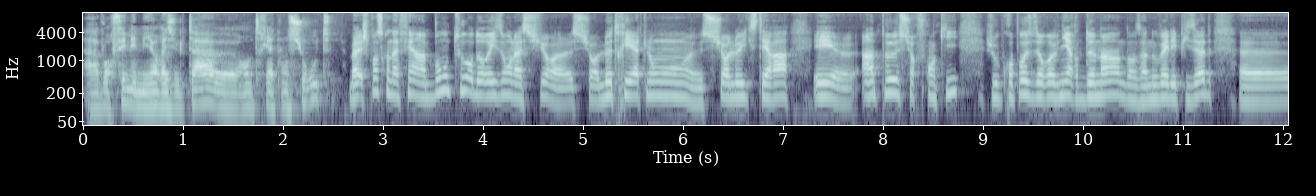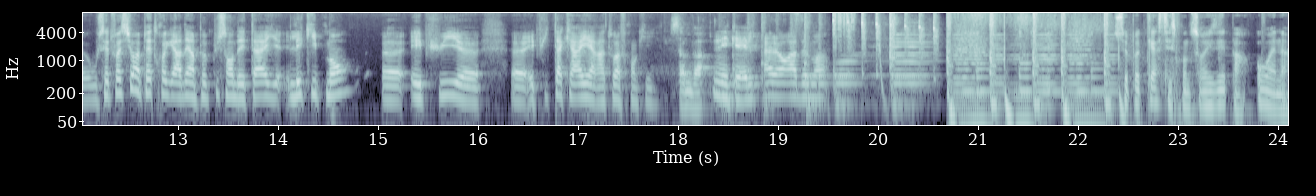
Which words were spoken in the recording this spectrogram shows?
à avoir fait mes meilleurs résultats euh, en triathlon sur route. Bah, je pense qu'on a fait un bon tour d'horizon là sur euh, sur le triathlon, euh, sur le Xterra et un peu sur Francky. Je vous propose de revenir demain dans un nouvel épisode où cette fois-ci on va peut-être regarder un peu plus en détail l'équipement et puis et puis ta carrière à toi Francky. Ça me va. Nickel. Alors à demain. Ce podcast est sponsorisé par Oana.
